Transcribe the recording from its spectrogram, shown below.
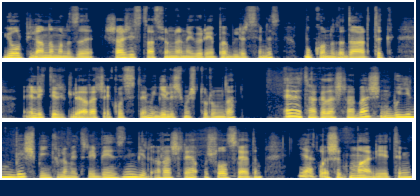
Yol planlamanızı şarj istasyonlarına göre yapabilirsiniz. Bu konuda da artık elektrikli araç ekosistemi gelişmiş durumda. Evet arkadaşlar ben şimdi bu 25 bin kilometreyi benzin bir araçla yapmış olsaydım yaklaşık maliyetim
